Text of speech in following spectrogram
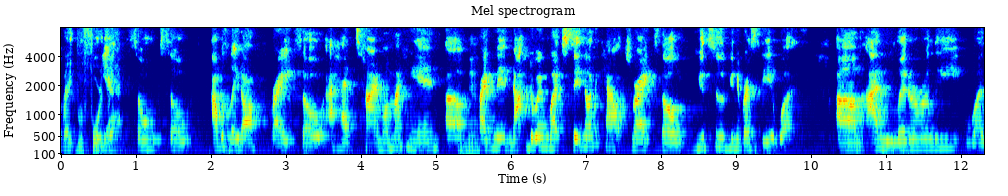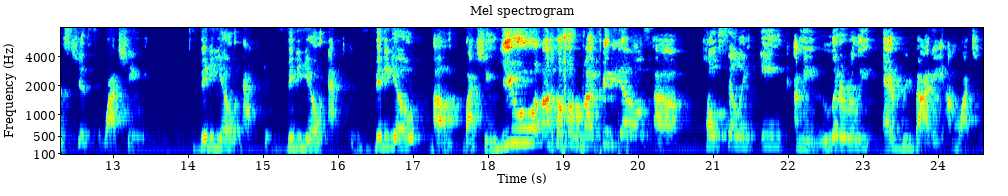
right before yeah. that so so I was laid off, right? So I had time on my hand, uh, mm-hmm. pregnant, not doing much, sitting on the couch, right? So YouTube University it was. Um, I literally was just watching video after video after video, um, watching you um, on my videos. Uh, Wholesaling Inc. I mean, literally everybody. I'm watching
